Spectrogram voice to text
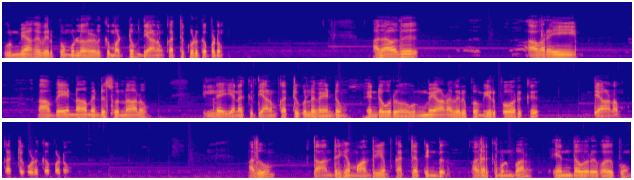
உண்மையாக விருப்பம் உள்ளவர்களுக்கு மட்டும் தியானம் கற்றுக் கொடுக்கப்படும். அதாவது அவரை நாம் வேண்டாம் என்று சொன்னாலும் இல்லை எனக்கு தியானம் கற்றுக்கொள்ள வேண்டும் என்ற ஒரு உண்மையான விருப்பம் இருப்பவருக்கு தியானம் கற்றுக் கொடுக்கப்படும். அதுவும் தாந்திரிக மாந்திரிகம் கற்ற பின்பு. அதற்கு முன்பால் எந்த ஒரு வகுப்பும்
